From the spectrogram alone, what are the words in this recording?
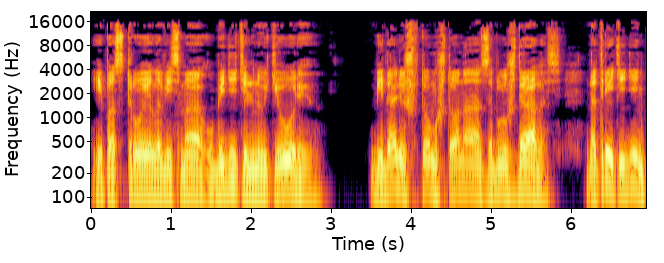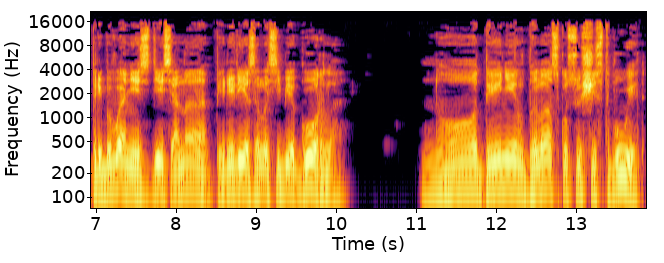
и построила весьма убедительную теорию. Беда лишь в том, что она заблуждалась, на третий день пребывания здесь она перерезала себе горло. Но Дэниел Беласко существует.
